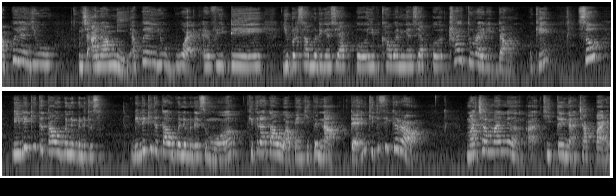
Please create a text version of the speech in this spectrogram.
Apa yang you macam alami? Apa yang you buat every day? You bersama dengan siapa? You berkawan dengan siapa? Try to write it down okay? So bila kita tahu benda-benda tu bila kita tahu benda-benda semua kita dah tahu apa yang kita nak then kita figure out macam mana kita nak capai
